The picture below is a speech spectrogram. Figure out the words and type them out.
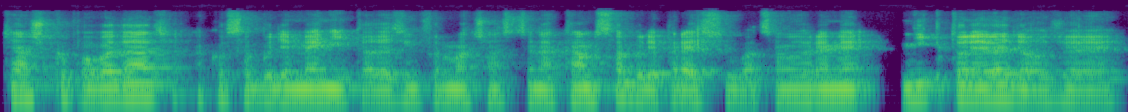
ťažko povedať, ako sa bude meniť tá dezinformačná scéna, kam sa bude presúvať. Samozrejme, nikto nevedel, že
